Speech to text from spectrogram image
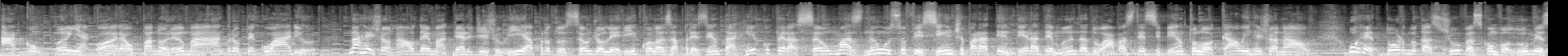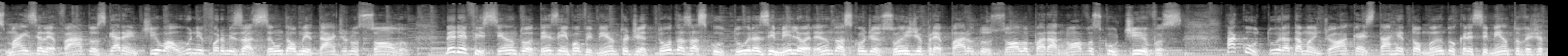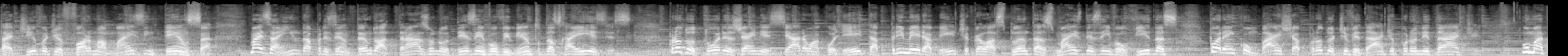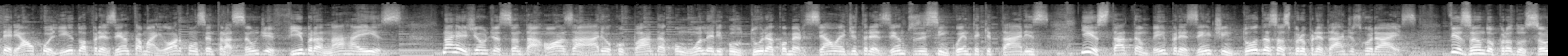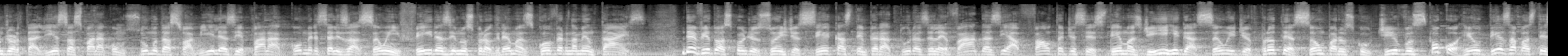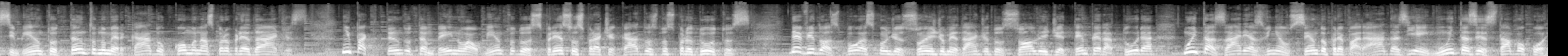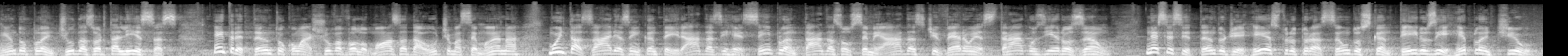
Acompanhe agora o panorama agropecuário. Na regional da Emater de Juí, a produção de olerícolas apresenta recuperação, mas não o suficiente para atender a demanda do abastecimento local e regional. O retorno das chuvas com volumes mais elevados garantiu a uniformização da umidade no solo, beneficiando o desenvolvimento de todas as culturas e melhorando as condições de preparo do solo para novos cultivos. A cultura da mandioca está retomando o crescimento vegetativo de forma mais intensa, mas ainda apresentando atraso no desenvolvimento das raízes. Produtores já iniciaram a colheita primeiramente pelas plantas mais desenvolvidas, porém com baixa produtividade por unidade. O material colhido apresenta maior concentração de fibra na raiz. Na região de Santa Rosa, a área ocupada com olericultura comercial é de 350 hectares e está também presente em todas as propriedades rurais, visando produção de hortaliças para consumo das famílias e para a comercialização em feiras e nos programas governamentais. Devido às condições de seca, as temperaturas elevadas e a falta de sistemas de irrigação e de proteção para os cultivos, ocorreu desabastecimento tanto no mercado como nas propriedades, impactando também no aumento dos preços praticados dos produtos. Devido às boas condições de umidade do solo e de temperatura, muitas áreas vinham sendo preparadas e em muitas estava ocorrendo o plantio das hortaliças. Entretanto, com a chuva volumosa da última semana, muitas áreas encanteiradas e recém-plantadas ou semeadas tiveram estragos e erosão, necessitando de reestruturação dos canteiros e replantio.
